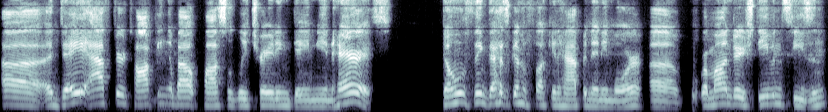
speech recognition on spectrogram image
uh, a day after talking about possibly trading Damien Harris. Don't think that's gonna fucking happen anymore. Uh, Rhamondre Stevens' season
